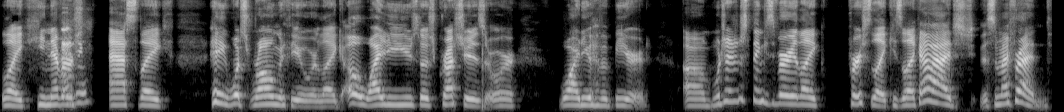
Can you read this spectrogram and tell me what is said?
Like he never Mhm. asked like, "Hey, what's wrong with you?" or like, "Oh, why do you use those crutches?" or "Why do you have a beard?" Um, which I just think is very like Percy like. He's like, "Ah, it's- this is my friend."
